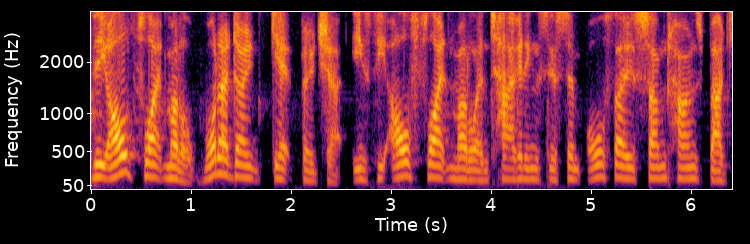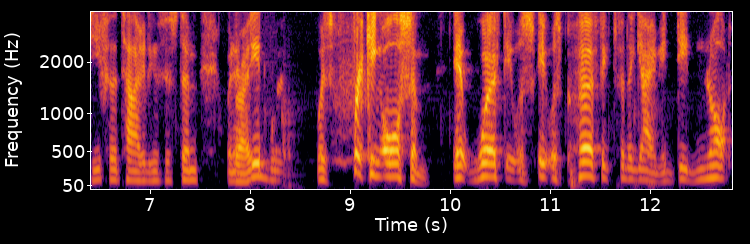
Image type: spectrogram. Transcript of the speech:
The old flight model, what I don't get, Butcher, is the old flight model and targeting system, also sometimes buggy for the targeting system when Right. it did work, was freaking awesome. It worked. It was it was perfect for the game. It did not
